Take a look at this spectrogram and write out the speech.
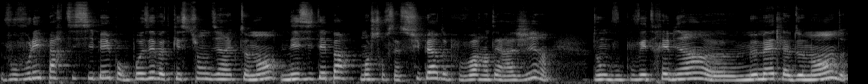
vous voulez participer pour me poser votre question directement, n'hésitez pas. Moi je trouve ça super de pouvoir interagir. Donc vous pouvez très bien me mettre la demande,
